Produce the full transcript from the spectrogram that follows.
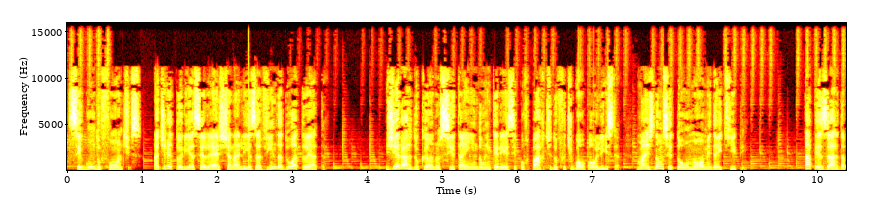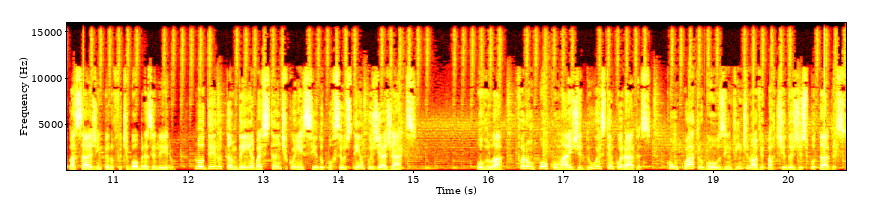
Segundo fontes, a diretoria celeste analisa a vinda do atleta. Gerardo Cano cita ainda um interesse por parte do futebol paulista, mas não citou o nome da equipe. Apesar da passagem pelo futebol brasileiro, Lodeiro também é bastante conhecido por seus tempos de Ajax, por lá, foram pouco mais de duas temporadas, com 4 gols em 29 partidas disputadas.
